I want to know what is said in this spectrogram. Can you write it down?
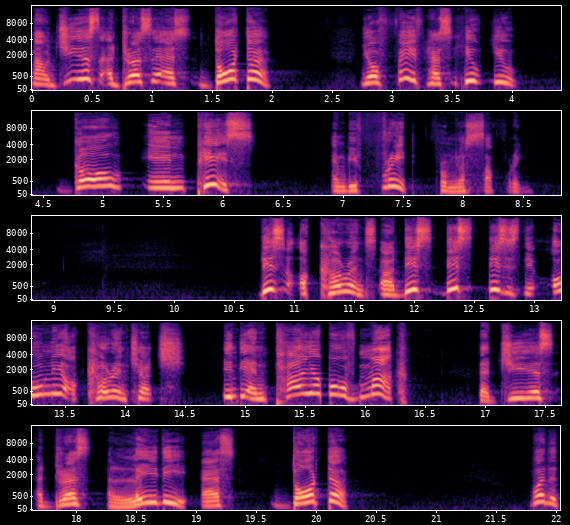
Now, Jesus addressed her as daughter. Your faith has healed you. Go in peace and be freed from your suffering. This occurrence, uh, this, this, this is the only occurrence, church, in the entire book of Mark that Jesus addressed a lady as daughter. What a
